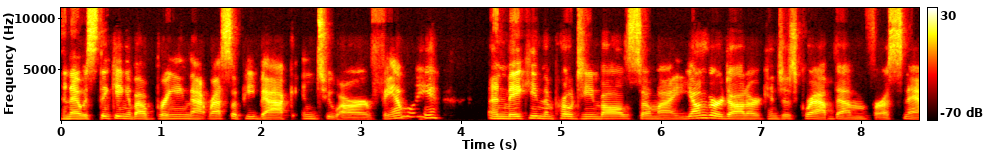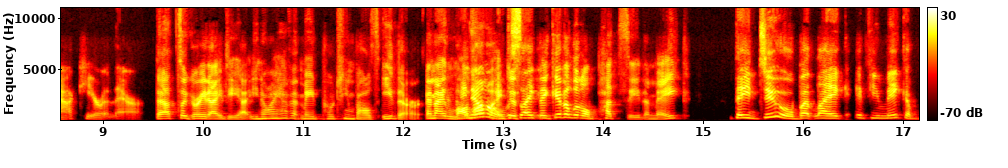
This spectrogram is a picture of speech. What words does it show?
And I was thinking about bringing that recipe back into our family and making the protein balls so my younger daughter can just grab them for a snack here and there. That's a great idea. You know, I haven't made protein balls either. And I love I know, them. I just like they get a little putsy to make. They do, but like if you make a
